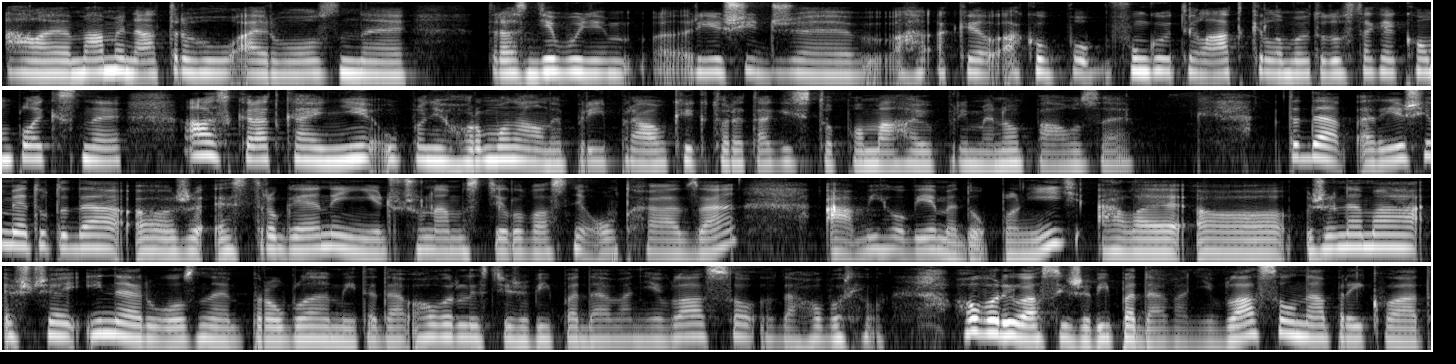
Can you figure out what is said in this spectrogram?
ale máme na trhu aj rôzne Teraz nebudem e, riešiť, že aké, ako fungujú tie látky, lebo je to dosť také komplexné, ale skrátka aj nie úplne hormonálne prípravky, ktoré takisto pomáhajú pri menopauze. Teda riešime tu teda, e, že estrogén je niečo, čo nám z tela vlastne odchádza a my ho vieme doplniť, ale uh, žena má ešte aj iné rôzne problémy. Teda hovorili ste, že vypadávanie vlasov, teda hovorila, hovorila si, že vypadávanie vlasov napríklad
